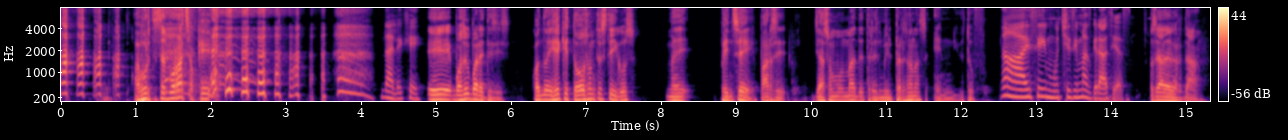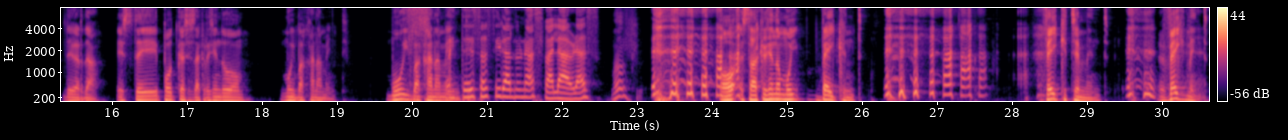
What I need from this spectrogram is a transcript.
Amor, ¿te estás borracha o qué? Dale, ¿qué? Eh, voy a hacer un paréntesis. Cuando dije que todos son testigos, me pensé, parce, ya somos más de 3.000 personas en YouTube. Ay, sí, muchísimas gracias. O sea, de verdad, de verdad. Este podcast está creciendo muy bacanamente. Muy bacanamente. te estás tirando unas palabras. ¿no? O está creciendo muy vacant. Vacantment. Vacant.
